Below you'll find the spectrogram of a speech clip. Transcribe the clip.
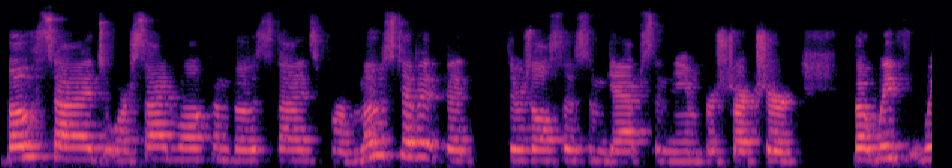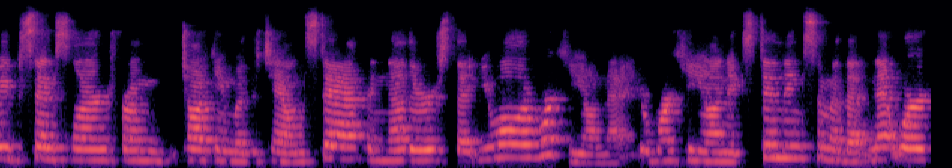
both sides or sidewalk on both sides for most of it, but there's also some gaps in the infrastructure. But we've we've since learned from talking with the town staff and others that you all are working on that. You're working on extending some of that network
